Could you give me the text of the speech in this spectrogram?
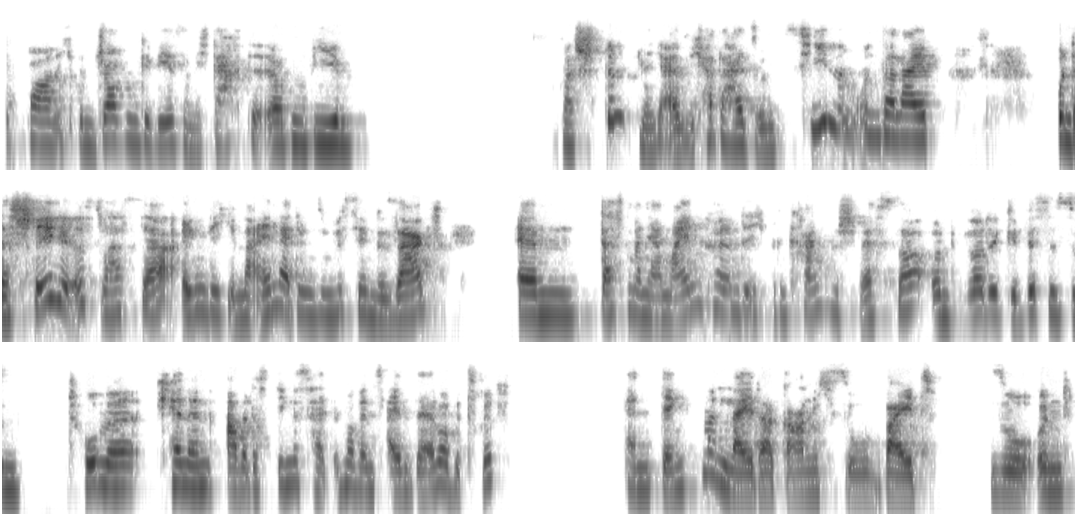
gefahren. Ich bin joggen gewesen und ich dachte irgendwie, was stimmt nicht? Also ich hatte halt so ein Ziehen im Unterleib. Und das Schräge ist, du hast ja eigentlich in der Einleitung so ein bisschen gesagt, ähm, dass man ja meinen könnte, ich bin Krankenschwester und würde gewisse Symptome kennen. Aber das Ding ist halt immer, wenn es einen selber betrifft, dann denkt man leider gar nicht so weit. So, und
